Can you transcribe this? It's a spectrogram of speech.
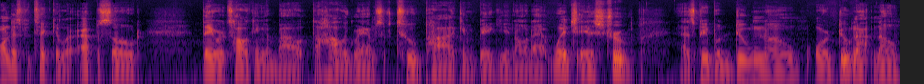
on this particular episode, they were talking about the holograms of Tupac and Biggie and all that, which is true. As people do know or do not know,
